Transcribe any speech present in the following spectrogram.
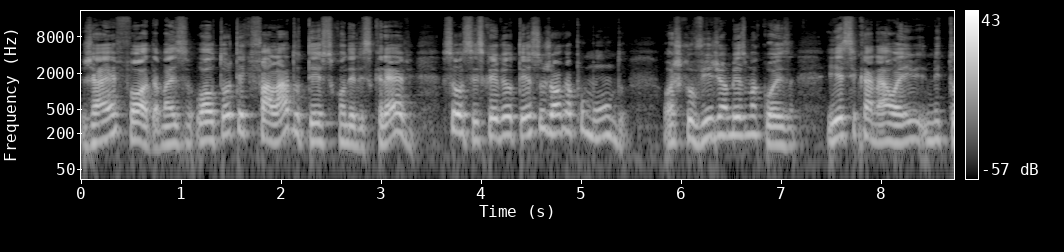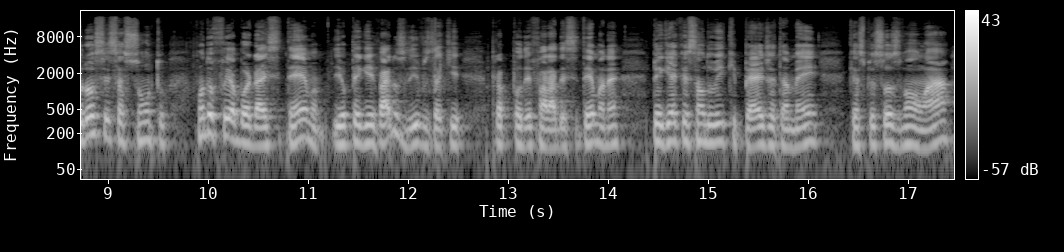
Já é foda, mas o autor tem que falar do texto quando ele escreve. Se você escrever o texto, joga pro mundo. Eu acho que o vídeo é a mesma coisa. E esse canal aí me trouxe esse assunto. Quando eu fui abordar esse tema, e eu peguei vários livros aqui para poder falar desse tema, né? Peguei a questão do Wikipedia também, que as pessoas vão lá,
